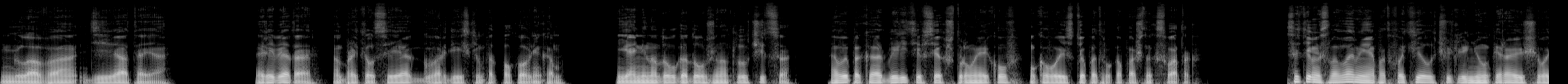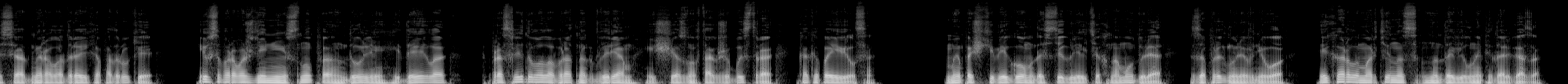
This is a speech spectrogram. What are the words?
Глава девятая. «Ребята», — обратился я к гвардейским подполковникам, — «я ненадолго должен отлучиться, а вы пока отберите всех штурмовиков, у кого есть опыт рукопашных схваток». С этими словами я подхватил чуть ли не упирающегося адмирала Дрейка под руки и в сопровождении Снупа, Доли и Дейла проследовал обратно к дверям, исчезнув так же быстро, как и появился. Мы почти бегом достигли техномодуля, запрыгнули в него — и Карло Мартинес надавил на педаль газа.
